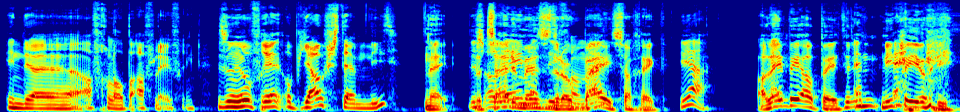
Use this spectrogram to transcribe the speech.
In de afgelopen aflevering. Dat is een heel vreemd. Op jouw stem niet. nee. dat alleen zeiden mensen er ook bij, mij. zag ik. Ja, Alleen bij jou, Peter. En- niet bij jullie.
